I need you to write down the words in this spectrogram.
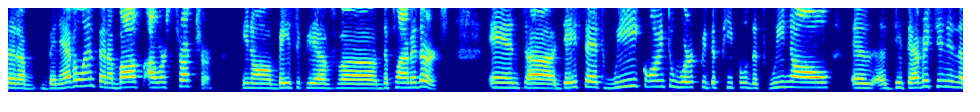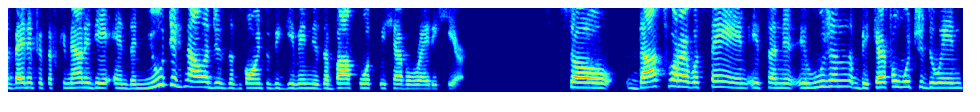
that are benevolent and above our structure you know basically of uh, the planet earth. And uh, they said we going to work with the people that we know uh, did everything in the benefit of humanity and the new technologies that going to be given is above what we have already here so that's what i was saying. It's an illusion. Be careful what you're doing.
